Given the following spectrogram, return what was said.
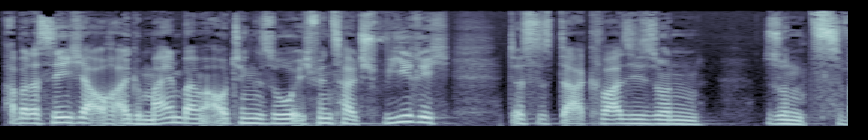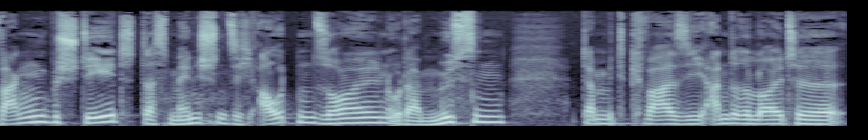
aber das sehe ich ja auch allgemein beim Outing so, ich finde es halt schwierig, dass es da quasi so ein, so ein Zwang besteht, dass Menschen sich outen sollen oder müssen, damit quasi andere Leute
